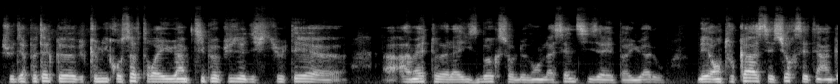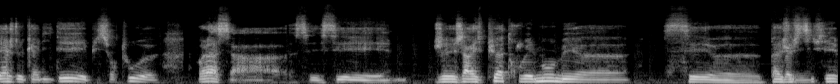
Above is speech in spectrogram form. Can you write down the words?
je veux dire peut-être que, Microsoft aurait eu un petit peu plus de difficultés euh, à, mettre la Xbox sur le devant de la scène s'ils n'avaient pas eu Halo. Mais en tout cas, c'est sûr que c'était un gage de qualité et puis surtout, euh, voilà, ça, c'est, j'arrive plus à trouver le mot, mais euh, c'est euh, pas justifié.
